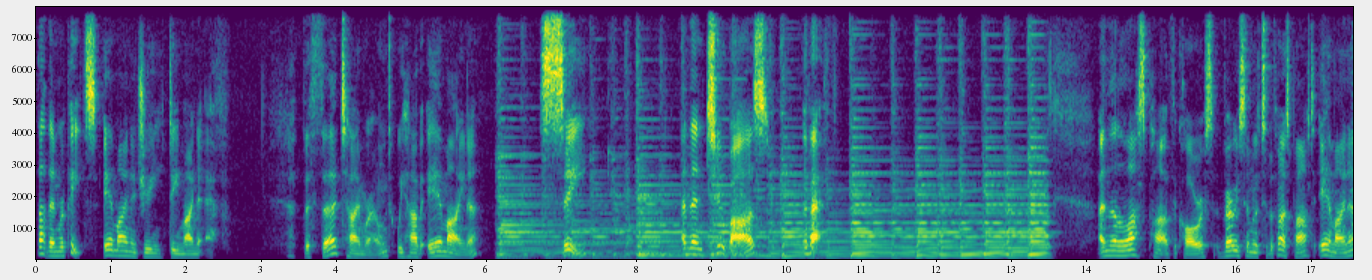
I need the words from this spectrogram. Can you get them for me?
That then repeats A minor, G, D minor, F. The third time round, we have A minor, C, and then two bars of F. And the last part of the chorus, very similar to the first part, A minor,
